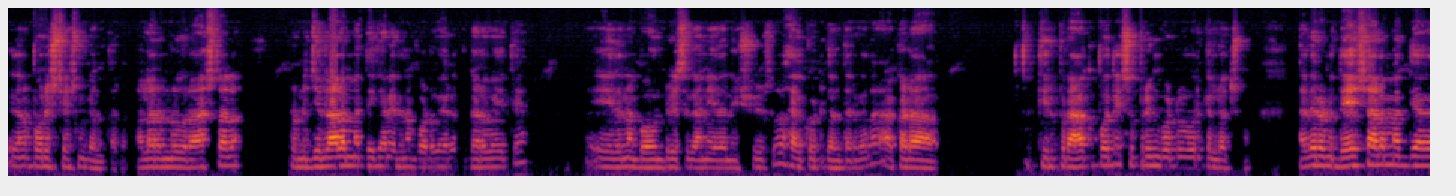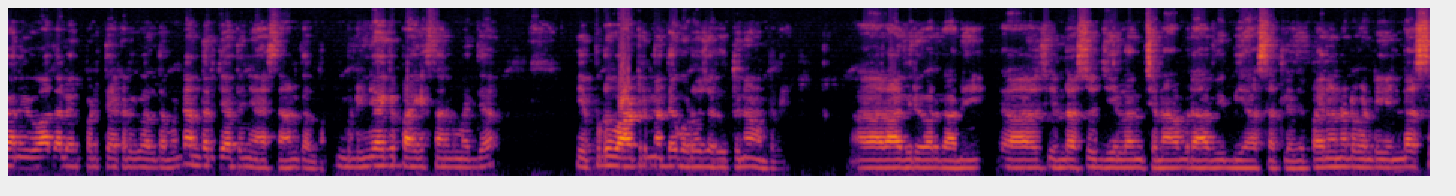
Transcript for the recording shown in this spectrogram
ఏదైనా పోలీస్ స్టేషన్కి వెళ్తారు. అలా రెండు రాష్ట్రాల రెండు జిల్లాల మధ్య కానీ ఏదైనా గొడవ గొడవ అయితే ఏదైనా బౌండరీస్ కానీ ఏదైనా ఇష్యూస్ హైకోర్టుకి వెళ్తారు కదా అక్కడ తీర్పు రాకపోతే సుప్రీంకోర్టు వరకు వెళ్ళొచ్చు. అదే రెండు దేశాల మధ్య కానీ వివాదాలు ఏర్పడితే ఎక్కడికి వెళ్తామంటే అంతర్జాతీయ న్యాయస్థానానికి వెళ్తాం. ఇప్పుడు ఇండియాకి పాకిస్తాన్కి మధ్య ఎప్పుడు వాటర్ మధ్య గొడవ జరుగుతూనే ఉంటుంది. రావి రివర్ కానీ ఇండస్ జీలం చినాబ్ రావి బియాస్ అట్లేదు పైన ఉన్నటువంటి ఇండస్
